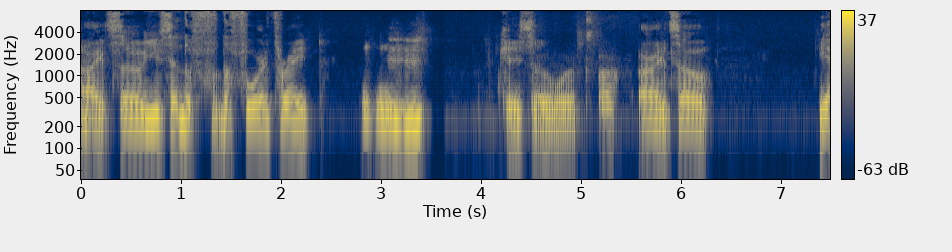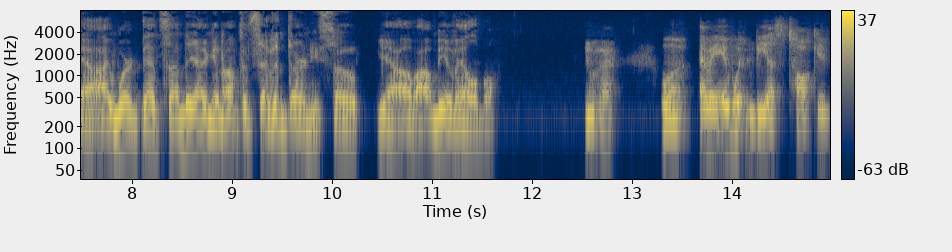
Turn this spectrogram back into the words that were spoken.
All right, so you said the f- the fourth, right? Mm-hmm. hmm Okay, so we're all right. So yeah, I work that Sunday. I get off at seven thirty. So yeah, I'll, I'll be available. Okay. Well, I mean, it wouldn't be us talking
